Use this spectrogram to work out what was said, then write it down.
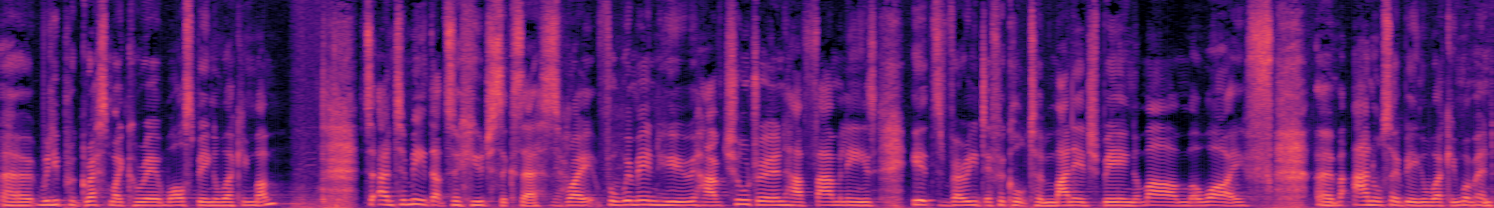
uh, really progress my career whilst being a working mum and to me, that's a huge success, yeah. right? For women who have children, have families, it's very difficult to manage being a mum, a wife, um, and also being a working woman.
